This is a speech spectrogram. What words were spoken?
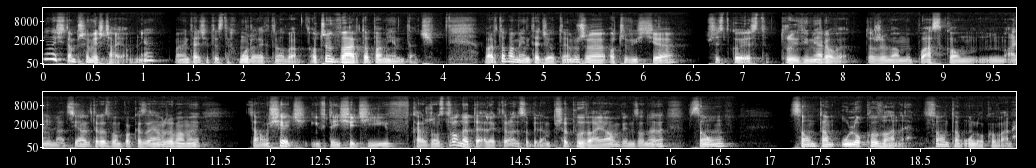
I one się tam przemieszczają, nie? Pamiętajcie, to jest ta chmura elektronowa. O czym warto pamiętać? Warto pamiętać o tym, że oczywiście wszystko jest trójwymiarowe. To, że mamy płaską mm, animację, ale teraz Wam pokazałem, że mamy całą sieć i w tej sieci w każdą stronę te elektrony sobie tam przepływają, więc one są są tam ulokowane. Są tam ulokowane.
